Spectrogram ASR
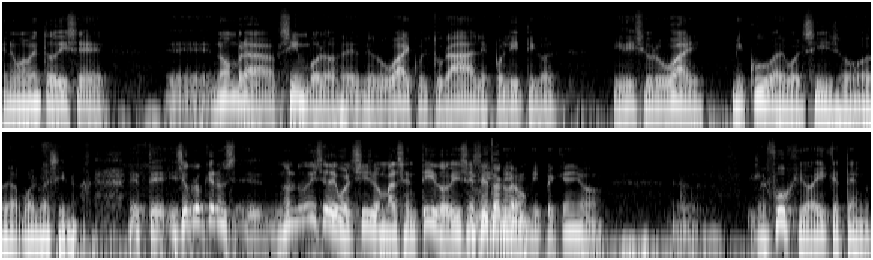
En un momento dice, eh, nombra símbolos de, de Uruguay, culturales, políticos, y dice Uruguay, mi Cuba de bolsillo o, de, algo así, ¿no? Este, y yo creo que eh, no, no, dice de bolsillo en mal sentido, dice mi, pequeño eh, refugio ahí que tengo.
